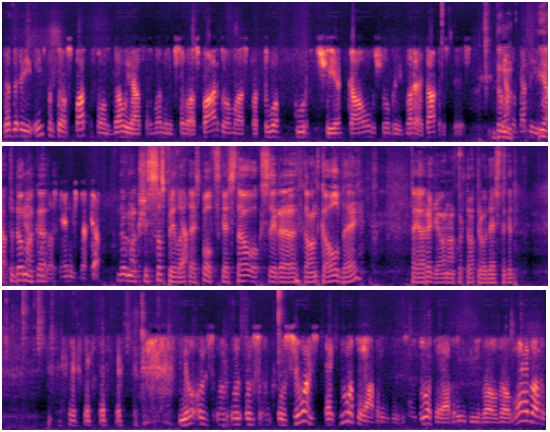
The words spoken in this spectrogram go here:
Tad arī inspektors Patafons dalījās ar maniem savās pārdomās par to, kur šie kauli šobrīd varētu atrasties. Domā, jā, gadījumā, jā, tu domā, ka, domā, ka šis saspīlētais jā. politiskais stāvoklis ir uh, Kanta kaulu dēļ tajā reģionā, kur tu atrodies tagad? nu, uz, uz, uz, uz šo es dotajā brīdī, uz dotajā brīdī vēl, vēl nevaru,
